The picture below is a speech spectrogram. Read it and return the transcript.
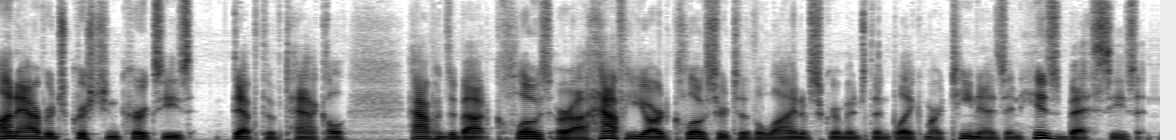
On average, Christian Kirksey's depth of tackle happens about close or a half a yard closer to the line of scrimmage than Blake Martinez in his best season.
